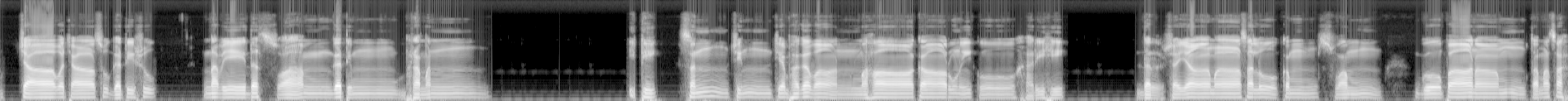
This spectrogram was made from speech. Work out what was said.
उच्चावचासु गतिषु न वेद स्वाम् गतिम् भ्रमन्। इति सञ्चिन्त्य भगवान् महाकारुणिको हरिः। दर्शयामासलोकम् स्वम् गोपानाम् तमसः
